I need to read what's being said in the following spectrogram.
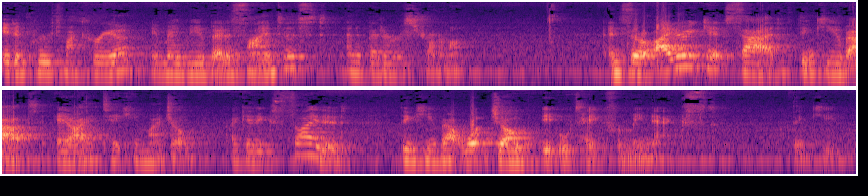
It improved my career, it made me a better scientist and a better astronomer. And so I don't get sad thinking about AI taking my job. I get excited thinking about what job it will take from me next. Thank you.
